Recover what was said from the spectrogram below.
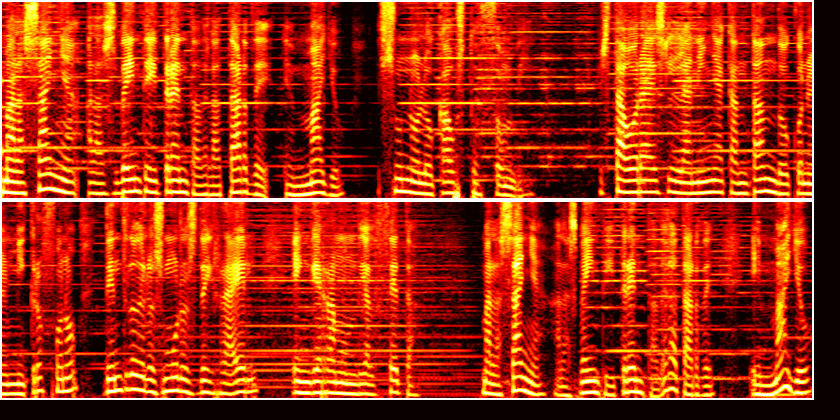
Malasaña a las 20 y 30 de la tarde en mayo es un holocausto zombie. Esta hora es la niña cantando con el micrófono dentro de los muros de Israel en Guerra Mundial Z. Malasaña a las 20 y 30 de la tarde, en mayo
